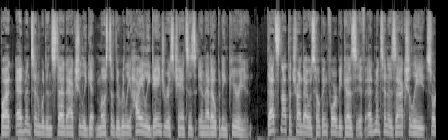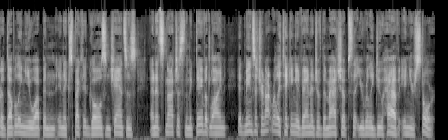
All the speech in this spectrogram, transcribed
But Edmonton would instead actually get most of the really highly dangerous chances in that opening period. That's not the trend I was hoping for because if Edmonton is actually sort of doubling you up in, in expected goals and chances, and it's not just the McDavid line, it means that you're not really taking advantage of the matchups that you really do have in your store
